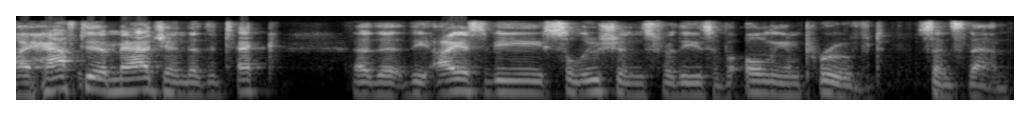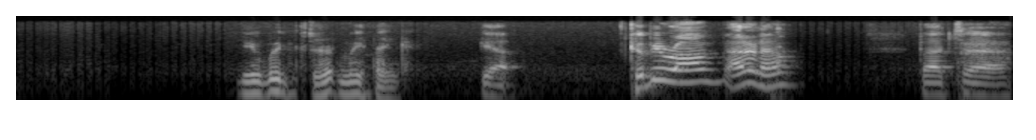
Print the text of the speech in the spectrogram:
I have to imagine that the tech uh, the the ISV solutions for these have only improved since then. You would certainly think. Yeah. Could be wrong. I don't know. But uh,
